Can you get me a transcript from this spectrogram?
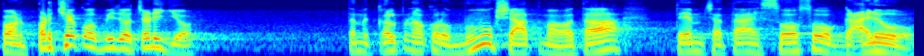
પણ પડછેકો બીજો ચડી ગયો. તમે કલ્પના કરો, મુમુક્ષ આત્મા હતા, તેમ છતાં સો સો ગાળ્યો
